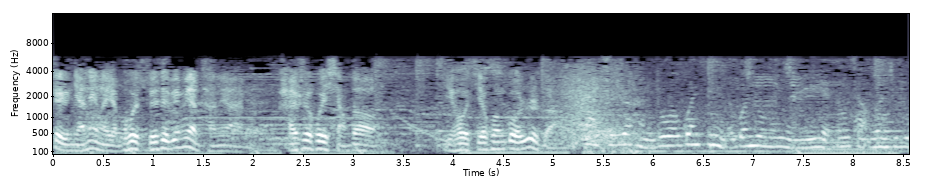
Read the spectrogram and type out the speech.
这个年龄了，也不会随随便便谈恋爱的，还是会想到以后结婚过日子啊。那其实很多关心你的观众和影迷也都想问，就是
